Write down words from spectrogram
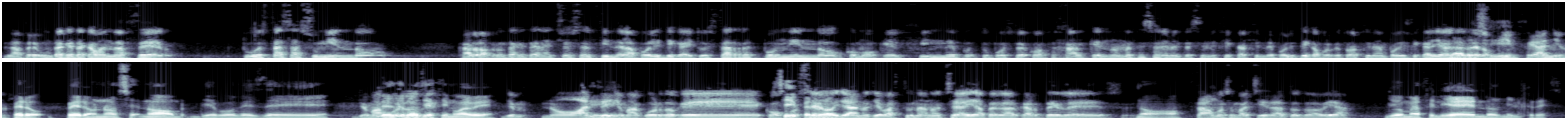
la pregunta que te acaban de hacer, tú estás asumiendo. Claro, la pregunta que te han hecho es el fin de la política y tú estás respondiendo como que el fin de tu puesto de concejal, que no necesariamente significa el fin de política, porque tú al final en política ya desde los 15 años. Pero, pero no sé, no, llevo desde, desde los 19. no, antes yo me acuerdo que con José ya nos llevaste una noche ahí a pegar carteles. No. Estábamos en bachillerato todavía. Yo me afilié en 2003.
